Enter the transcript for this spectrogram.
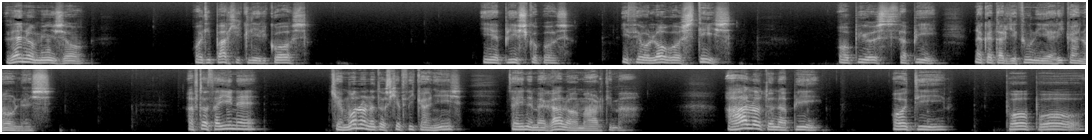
Δεν νομίζω ότι υπάρχει κληρικός ή επίσκοπος ή θεολόγος της, ο οποίος θα πει να καταργηθούν οι ιεροί κανόνες. Αυτό θα είναι και μόνο να το σκεφτεί κανείς θα είναι μεγάλο αμάρτημα. Άλλο το να πει ότι πω πω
